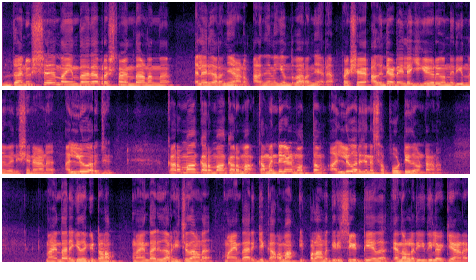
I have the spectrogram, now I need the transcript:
ധനുഷ് നയൻതാര പ്രശ്നം എന്താണെന്ന് എല്ലാവരും അറിഞ്ഞു കാണും. അറിഞ്ഞില്ലെങ്കിൽ ഒന്ന് പറഞ്ഞു തരാം. പക്ഷേ അതിന്റെ ഇടയിലേക്ക് കയറി വന്നിരിക്കുന്ന മനുഷ്യനാണ് അല്ലു അർജുൻ. കർമ്മ കർമ്മ കർമ്മ. കമന്റുകൾ മൊത്തം അല്ലു അർജുനെ സപ്പോർട്ട് ചെയ്തുകൊണ്ടാണ്. നയൻതാരയ്ക്ക് ഇത് കിട്ടണം. നയൻതാര ഇത് അർഹിച്ചതാണ്. നയൻതാരയ്ക്ക് കർമ്മ ഇപ്പോഴാണ് തിരിച്ചു കിട്ടിയത് എന്നുള്ള രീതിയിലൊക്കെയാണ്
